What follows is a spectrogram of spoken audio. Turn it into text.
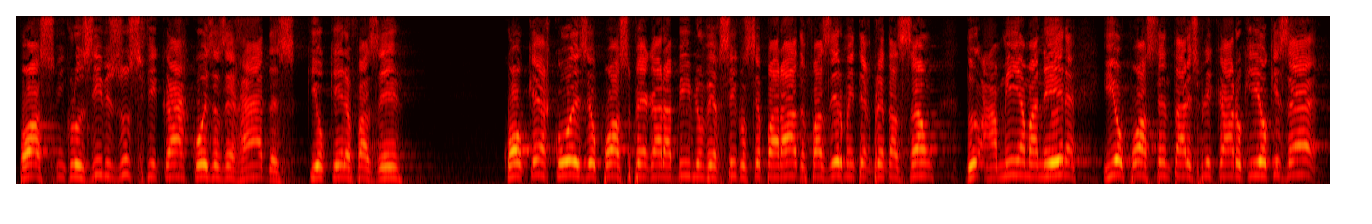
Posso, inclusive, justificar coisas erradas que eu queira fazer. Qualquer coisa eu posso pegar a Bíblia, um versículo separado, fazer uma interpretação à minha maneira e eu posso tentar explicar o que eu quiser.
